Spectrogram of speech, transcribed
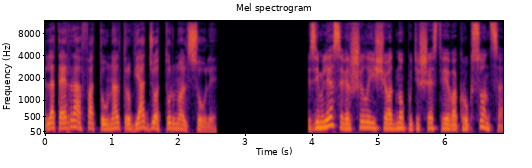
La Terra ha fatto un altro viaggio attorno al Sole. Земля совершила еще одно путешествие вокруг Солнца.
